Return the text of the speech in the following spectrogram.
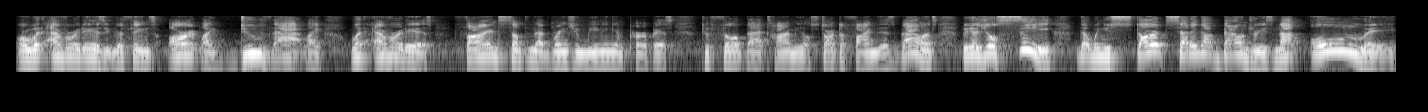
or whatever it is. If your thing's art, like do that, like whatever it is, find something that brings you meaning and purpose to fill up that time you'll start to find this balance because you'll see that when you start setting up boundaries, not only,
